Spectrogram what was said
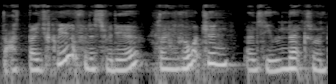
that's basically it for this video. Thank you for watching and see you in the next one.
